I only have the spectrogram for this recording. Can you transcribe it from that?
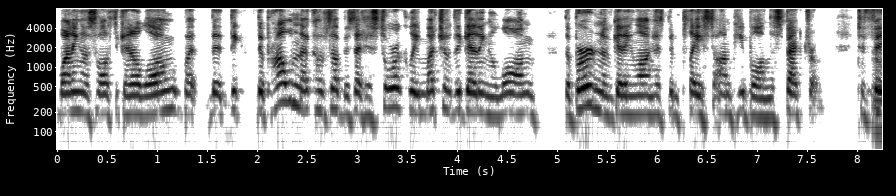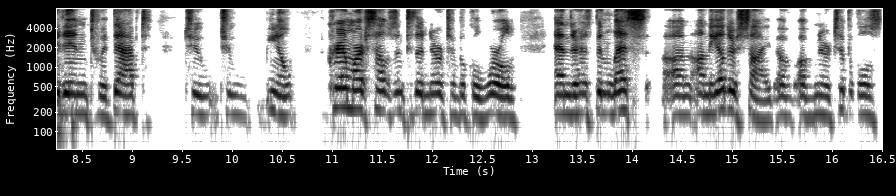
wanting us all to get along, but the, the, the problem that comes up is that historically much of the getting along, the burden of getting along has been placed on people on the spectrum to fit in, to adapt, to, to, you know, cram ourselves into the neurotypical world. And there has been less on, on the other side of, of neurotypicals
